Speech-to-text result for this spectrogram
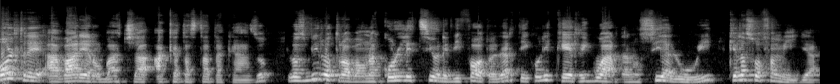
Oltre a varia robaccia accatastata a caso, lo sbirro trova una collezione di foto ed articoli che riguardano sia lui che la sua famiglia,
